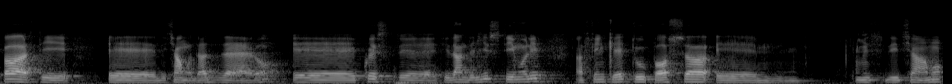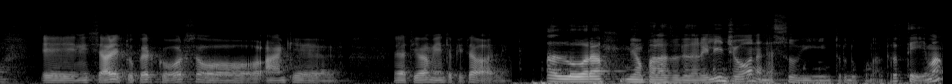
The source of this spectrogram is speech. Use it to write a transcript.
parti eh, diciamo da zero, eh, queste ti danno degli stimoli affinché tu possa iniz- diciamo, eh, iniziare il tuo percorso anche relativamente più tardi. Allora, abbiamo parlato della religione, adesso vi introduco un altro tema.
